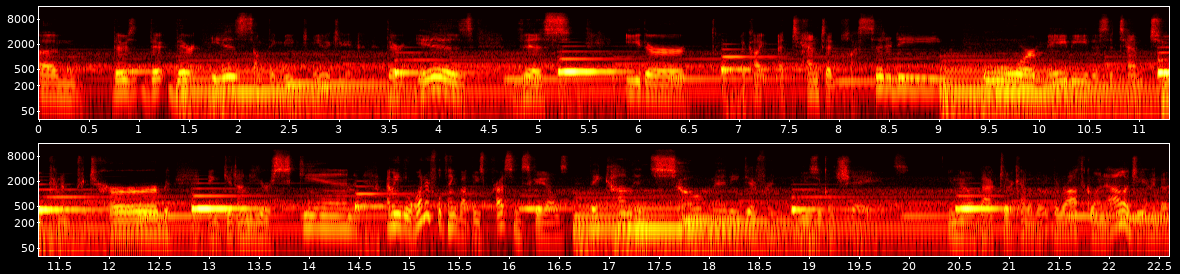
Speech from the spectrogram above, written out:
um, there's there, there is something being communicated there is this either of attempt at placidity or maybe this attempt to kind of perturb and get under your skin. I mean, the wonderful thing about these pressing scales, they come in so many different musical shades. You know, back to the kind of the, the Rothko analogy. I mean, the,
